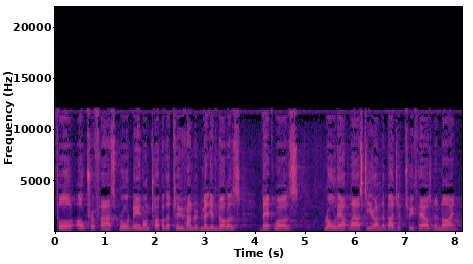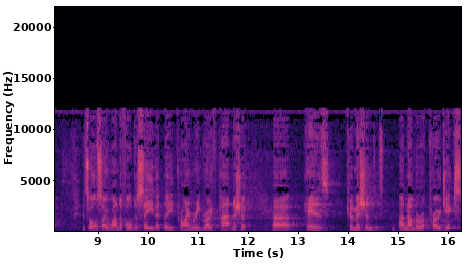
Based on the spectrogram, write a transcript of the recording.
for ultra-fast broadband on top of the $200 million that was rolled out last year under Budget 2009. It's also wonderful to see that the Primary Growth Partnership uh, has commissioned a number of projects.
